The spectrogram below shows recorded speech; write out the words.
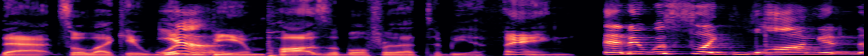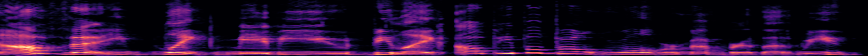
that, so like it wouldn't Yeah. be implausible for that to be a thing. and it was like long enough that you like maybe you'd be like oh people won't, won't remember that we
